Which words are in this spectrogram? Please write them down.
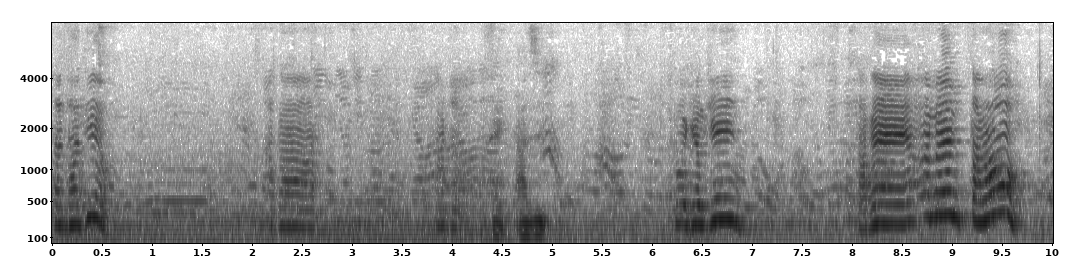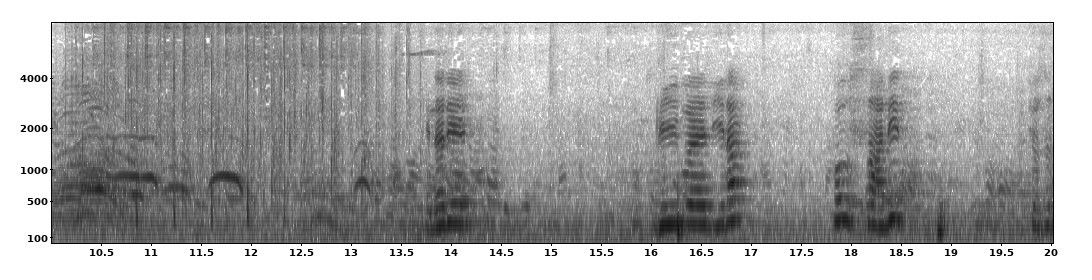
陈团长，那个阿志，哎，阿志，各位乡亲，大家阿门，大好。今天的二月二日到三日，就是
